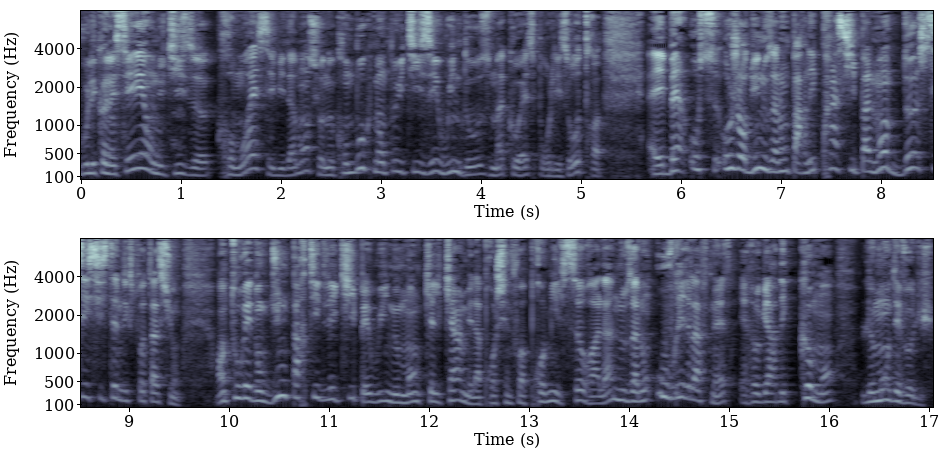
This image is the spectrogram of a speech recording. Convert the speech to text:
Vous les connaissez, on utilise Chrome OS évidemment sur nos Chromebooks, mais on peut utiliser Windows, macOS pour les autres. Et eh bien aujourd'hui nous allons parler principalement de ces systèmes d'exploitation. Entouré donc d'une partie de l'équipe, et oui il nous manque quelqu'un, mais la prochaine fois promis il sera là, nous allons ouvrir la fenêtre et regarder comment le monde évolue.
